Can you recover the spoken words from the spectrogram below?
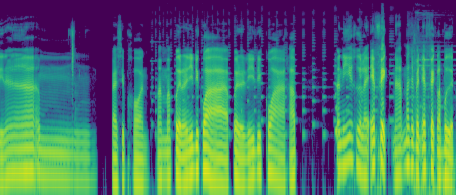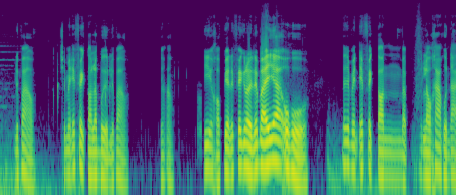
ดีนะอืมแปดสิบคอนมามาเปิดอันนี้ดีกว่า เปิดอันนี้ดีกว่าครับ อันนี้คืออะไรเอฟเฟกต์นะครับ น่าจะเป็นเอฟเฟกต์ระเบิดหรือเปล่า ใช่ไหมเอฟเฟกต์ตอนระเบิดหรือเปล่าเนี่ยเอาพี่ขอเปลี่ยนเอฟเฟกต์หน่อยได้ไหมอะโอ้โหน่าจะเป็นเอฟเฟกต์ตอนแบบเราฆ่าคนได้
